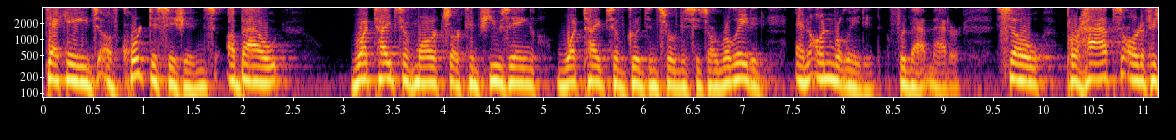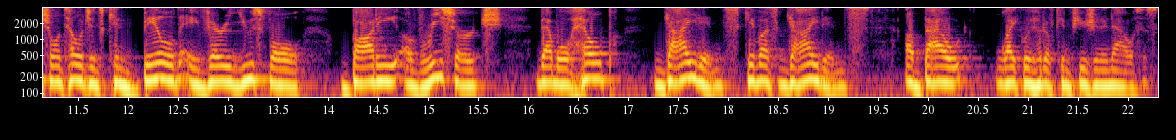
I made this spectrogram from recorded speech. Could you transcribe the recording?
decades of court decisions about what types of marks are confusing, what types of goods and services are related and unrelated for that matter. So perhaps artificial intelligence can build a very useful body of research that will help guidance, give us guidance about likelihood of confusion analysis.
